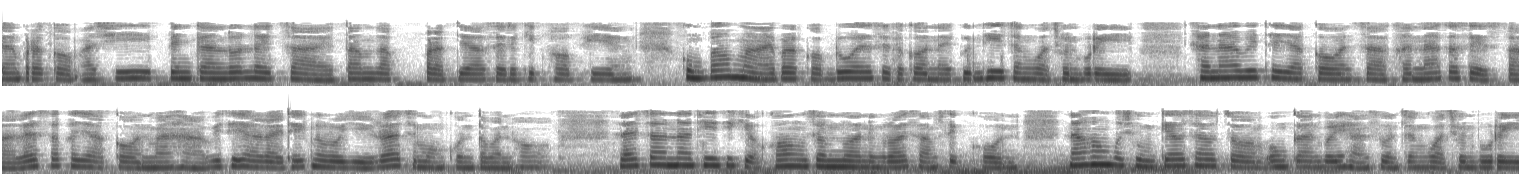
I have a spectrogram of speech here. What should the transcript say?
การประกอบอาชีพ เป็นการลดรายจ่ายตามหลักปรัชญาเศรษฐกิจพอเพียง กลุ่มเป้าหมายประกอบด้วยเกษตรกรในพื้นที่จังหวัดชลบุรี คณะวิทยากรจากคณะเกษตรศาสตร์และทรัพยากรมหาวิทยาลัยเทคโนโลยีราชมงคลตะวันออก และเจ้าหน้าที่ที่เกี่ยวข้องจำนวน 130 คน ณ ห้องประชุมแก้วเจ้าจอม องค์การบริหารส่วนจังหวัดชนบุรี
